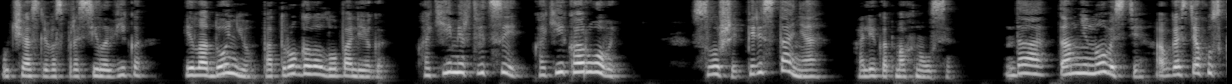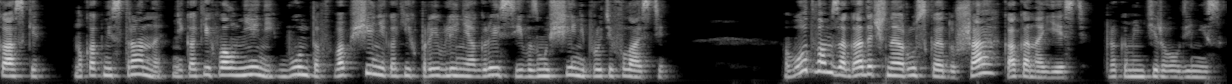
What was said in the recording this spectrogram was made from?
Участливо спросила Вика и ладонью потрогала лоб Олега. «Какие мертвецы? Какие коровы?» «Слушай, перестань, а!» Олег отмахнулся. «Да, там не новости, а в гостях у сказки. Но, как ни странно, никаких волнений, бунтов, вообще никаких проявлений агрессии и возмущений против власти». «Вот вам загадочная русская душа, как она есть», – прокомментировал Денис.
